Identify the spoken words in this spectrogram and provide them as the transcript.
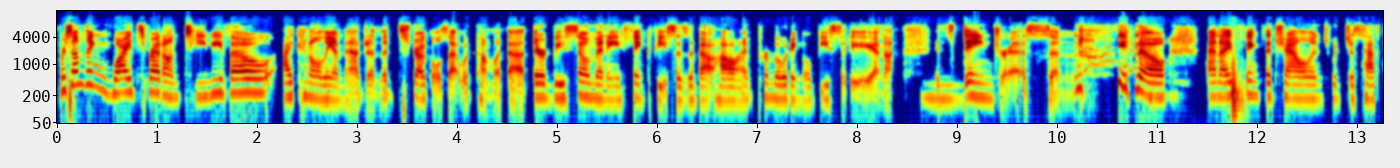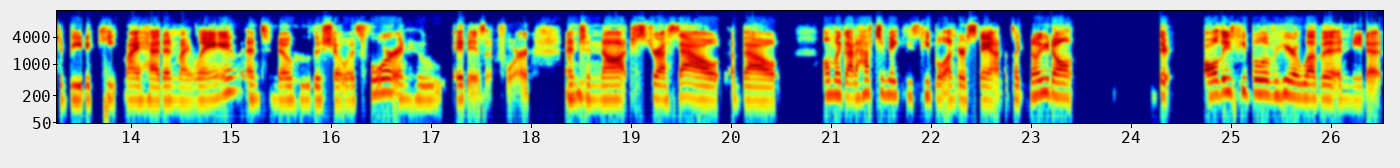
for something widespread on TV, though, I can only imagine the struggles that would come with that. There'd be so many think pieces about how I'm promoting obesity and mm. it's dangerous, and you know, and I think the challenge would just have to be to keep my head in my lane and to know who the show is for and who it isn't for, and mm-hmm. to not stress out about, oh my God, I have to make these people understand. It's like, no, you don't. They're, all these people over here love it and need it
